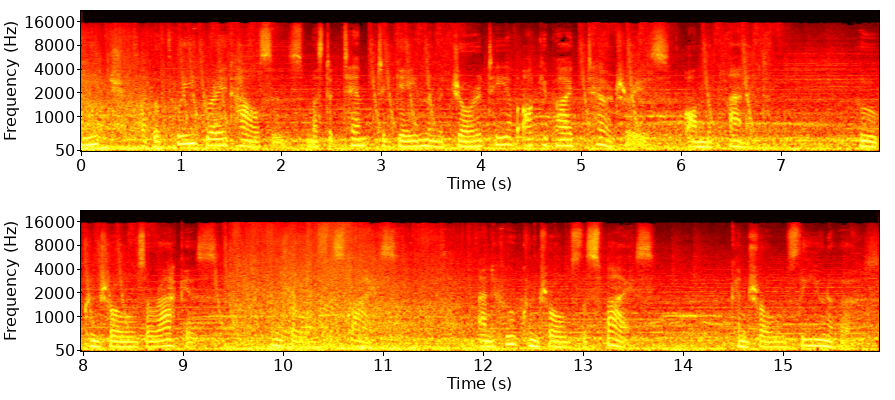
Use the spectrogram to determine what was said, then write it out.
Each the three great houses must attempt to gain the majority of occupied territories on the planet. Who controls Arrakis controls the spice. And who controls the spice controls the universe.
